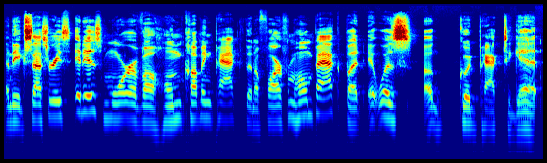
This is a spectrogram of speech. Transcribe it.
and the accessories, it is more of a homecoming pack than a far from home pack, but it was a good pack to get.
